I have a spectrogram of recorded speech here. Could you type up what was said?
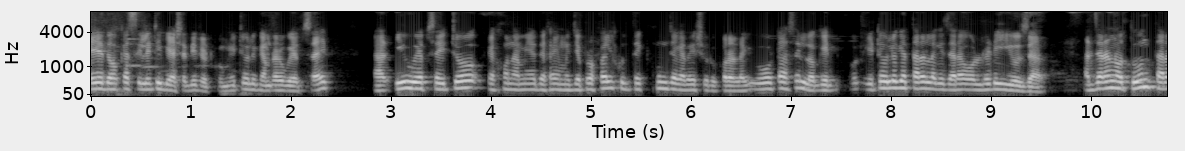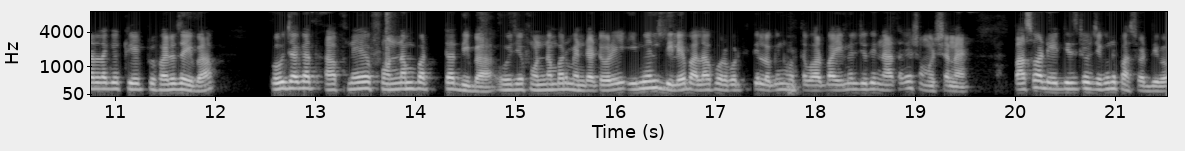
এই যে দোকা সিলেটি বিয়াসাদি ডট কম এটা হলো আমরা ওয়েবসাইট আর এই ওয়েবসাইটও এখন আমি দেখাই যে প্রোফাইল খুলতে কোন জায়গা থেকে শুরু করা লাগে, ওটা আছে লগ ইন এটা হলো তারা লাগে যারা অলরেডি ইউজার আর যারা নতুন, তারা লাগে ক্রিয়েট প্রোফাইলও যাইবা। ওই জায়গাত আপনি ফোন নাম্বারটা দিবা। ওই যে ফোন নাম্বার ম্যান্ডাটরি ইমেল দিলে বালা পরবর্তীতে লগ ইন করতে পারবা। ইমেল যদি না থাকে, সমস্যা নাই। পাসওয়ার্ড এই ডিজিটের যে কোনো পাসওয়ার্ড দিবা।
